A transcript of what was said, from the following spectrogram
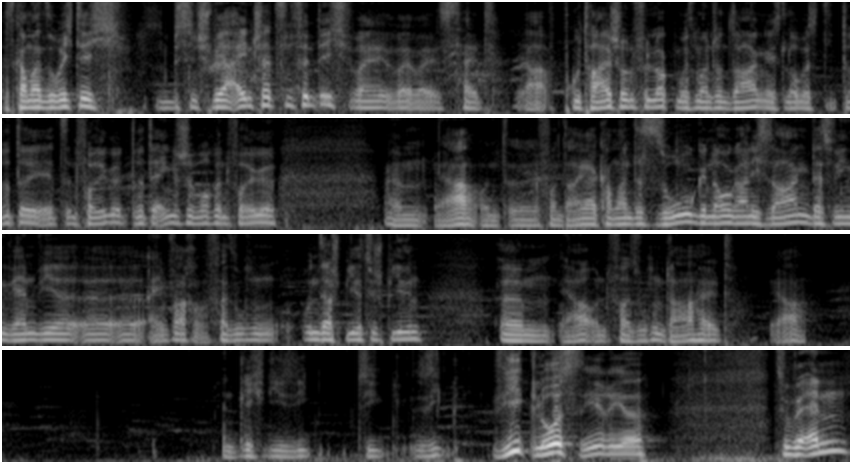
Das kann man so richtig ein bisschen schwer einschätzen, finde ich, weil, weil, weil es halt ja, brutal schon für Lok, muss man schon sagen. Ich glaube, es ist die dritte jetzt in Folge, dritte englische Woche in Folge. Ähm, ja, und äh, von daher kann man das so genau gar nicht sagen. Deswegen werden wir äh, äh einfach versuchen, unser Spiel zu spielen. Ähm, ja, und versuchen da halt, ja, endlich die Sieg, Sieg, Sieg, sieglos Serie zu beenden.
